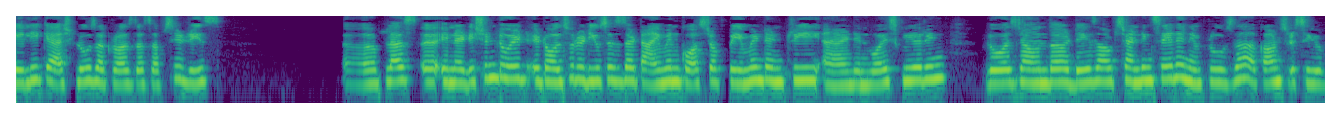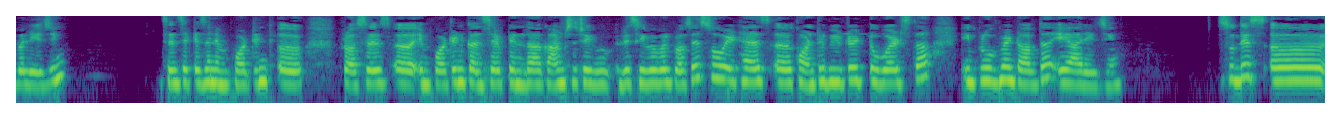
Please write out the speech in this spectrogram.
daily cash flows across the subsidiaries. Uh, plus uh, in addition to it it also reduces the time and cost of payment entry and invoice clearing lowers down the days outstanding sale and improves the accounts receivable aging since it is an important uh, process, uh, important concept in the accounts receivable process. So it has uh, contributed towards the improvement of the AR aging. So this uh,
